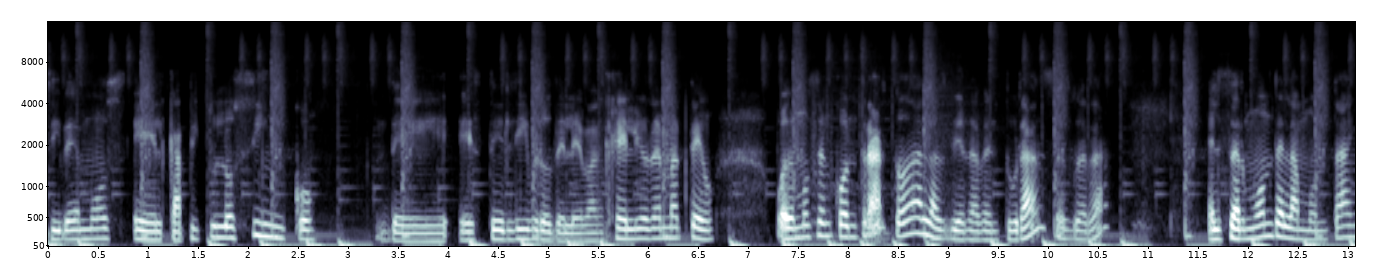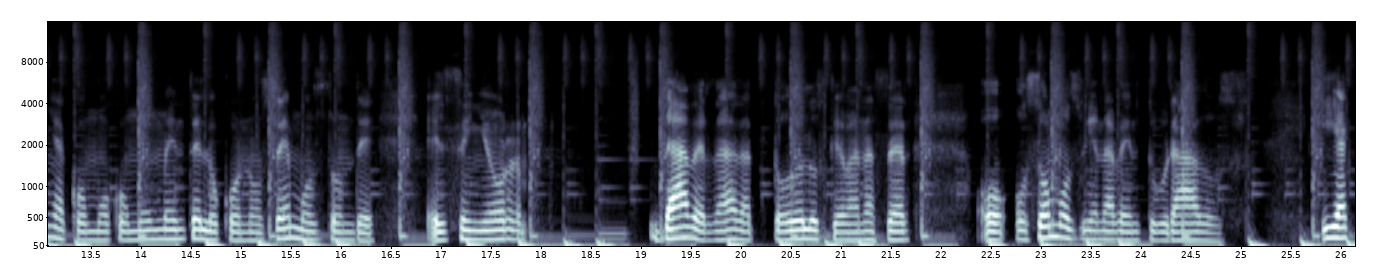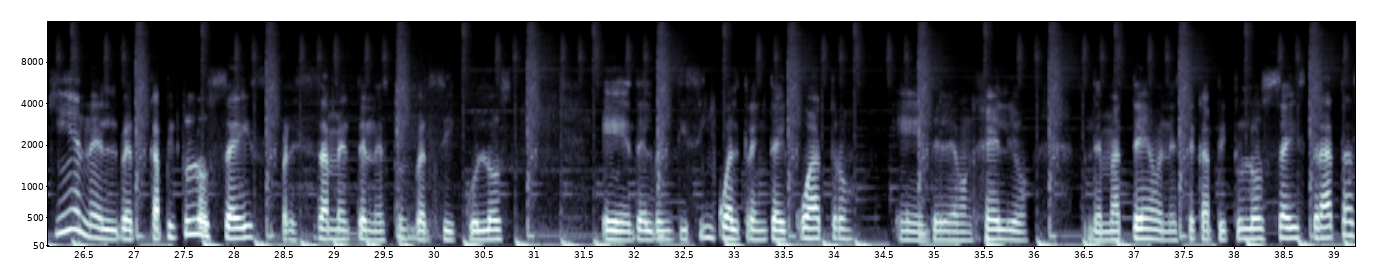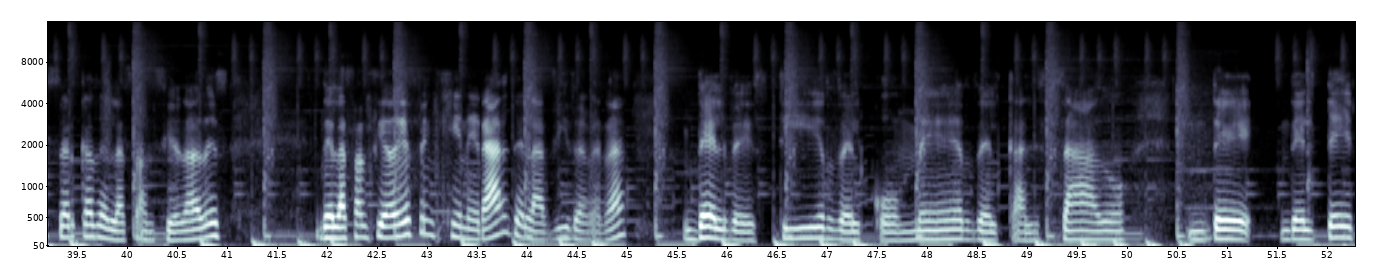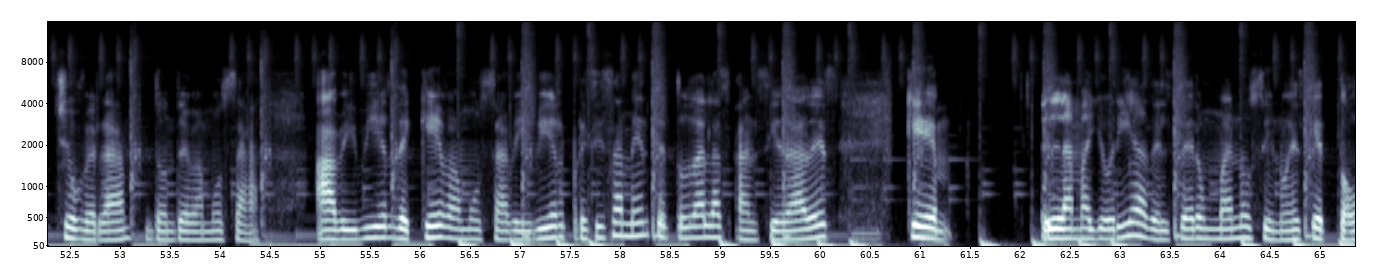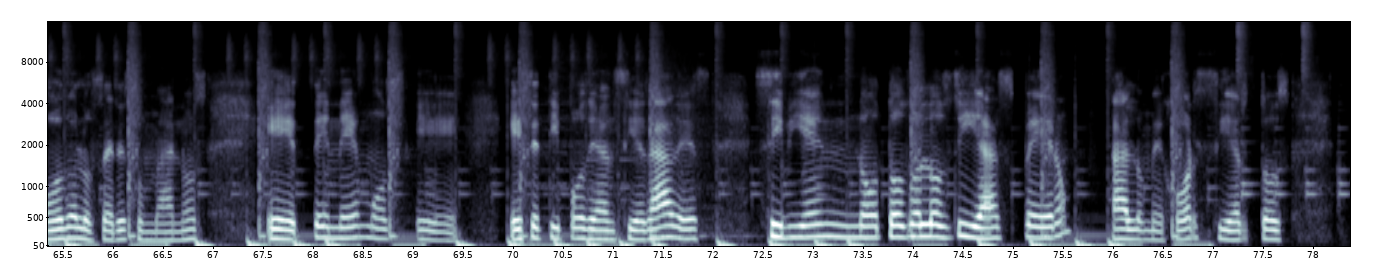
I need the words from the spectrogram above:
Si vemos el capítulo 5 de este libro del Evangelio de Mateo, podemos encontrar todas las bienaventuranzas, ¿verdad? El sermón de la montaña, como comúnmente lo conocemos, donde el Señor da verdad a todos los que van a ser o, somos bienaventurados. Y aquí en el capítulo 6, precisamente en estos versículos eh, del 25 al 34 eh, del Evangelio, de Mateo en este capítulo 6 trata acerca de las ansiedades, de las ansiedades en general de la vida, ¿verdad? Del vestir, del comer, del calzado, de, del techo, ¿verdad? Donde vamos a, a vivir, de qué vamos a vivir, precisamente todas las ansiedades que la mayoría del ser humano, si no es que todos los seres humanos, eh, tenemos eh, ese tipo de ansiedades, si bien no todos los días, pero a lo mejor ciertos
